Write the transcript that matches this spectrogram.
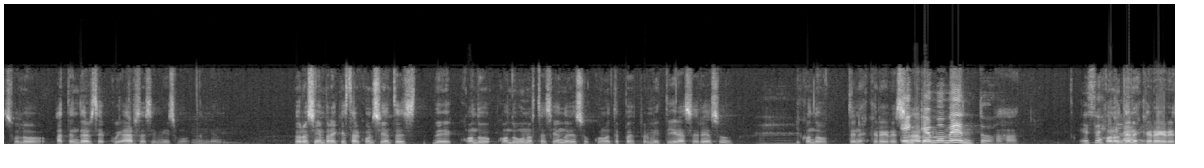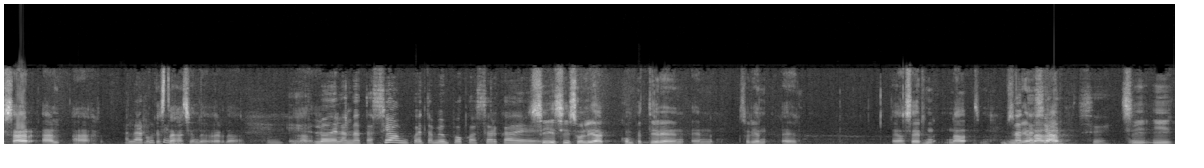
solo atenderse, cuidarse a sí mismo también. Pero siempre hay que estar conscientes de cuando, cuando uno está haciendo eso, cuando te puedes permitir hacer eso y cuando tienes que regresar. ¿En qué momento? Ajá. Eso es cuando tienes que regresar a, a, lo que estás haciendo de verdad. Eh, lo de la natación, cuéntame un poco acerca de... Sí, sí, solía competir en... en solía, eh, hacer nadar sí. sí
